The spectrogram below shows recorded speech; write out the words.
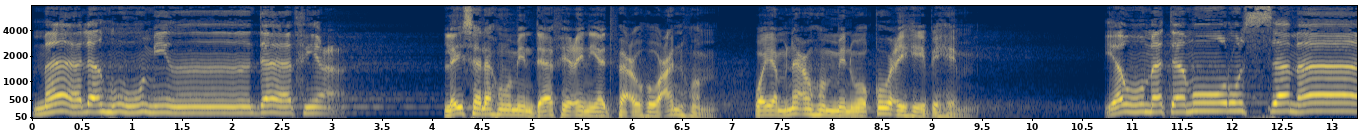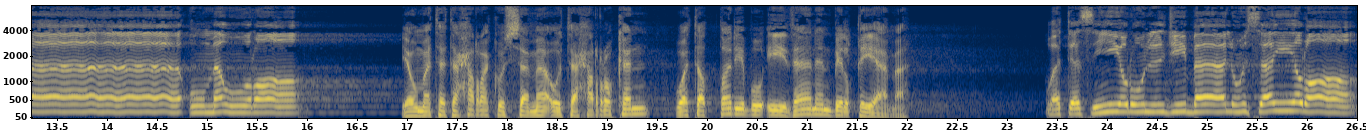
ما له من دافع. ليس له من دافع يدفعه عنهم ويمنعهم من وقوعه بهم. يوم تمور السماء مورا. يوم تتحرك السماء تحركا وتضطرب إيذانا بالقيامة. وتسير الجبال سيرا.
